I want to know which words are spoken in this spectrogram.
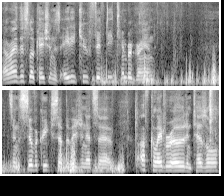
Alright, this location is 8250 Timber Grand. It's in the Silver Creek subdivision. That's uh, off Culebra Road in Tezel.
